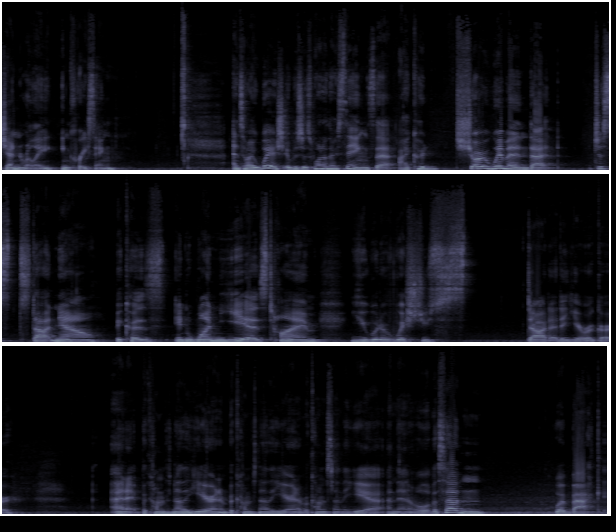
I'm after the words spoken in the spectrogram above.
generally increasing. And so I wish it was just one of those things that I could show women that just start now because in one year's time, you would have wished you started a year ago. And it becomes another year, and it becomes another year, and it becomes another year. And then all of a sudden, we're back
